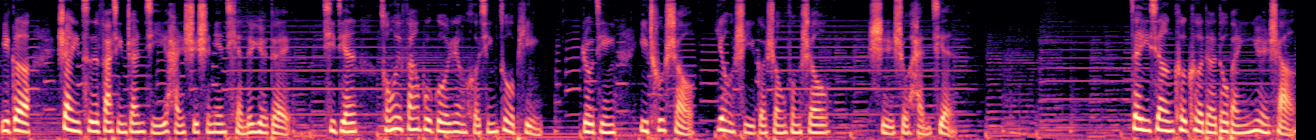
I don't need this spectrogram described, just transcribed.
一个上一次发行专辑还是十年前的乐队，期间从未发布过任何新作品，如今一出手又是一个双丰收，实属罕见。在一项苛刻的豆瓣音乐上，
